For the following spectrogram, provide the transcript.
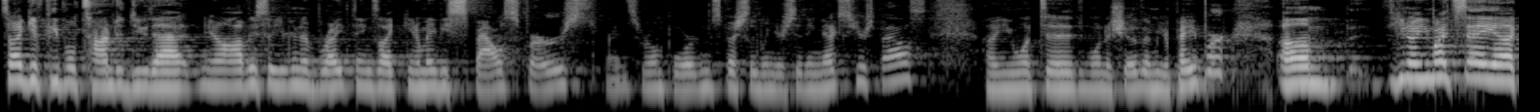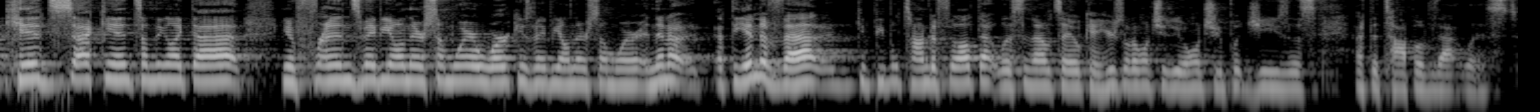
So I give people time to do that. You know, obviously you're going to write things like, you know, maybe spouse first, right? It's real important, especially when you're sitting next to your spouse. Uh, you want to want to show them your paper. Um, you know, you might say uh, kids second, something like that. You know, friends maybe on there somewhere, work is maybe on there somewhere. And then uh, at the end of that, give people time to fill out that list. And I would say, okay, here's what I want you to do I want you to put Jesus at the top of that list.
